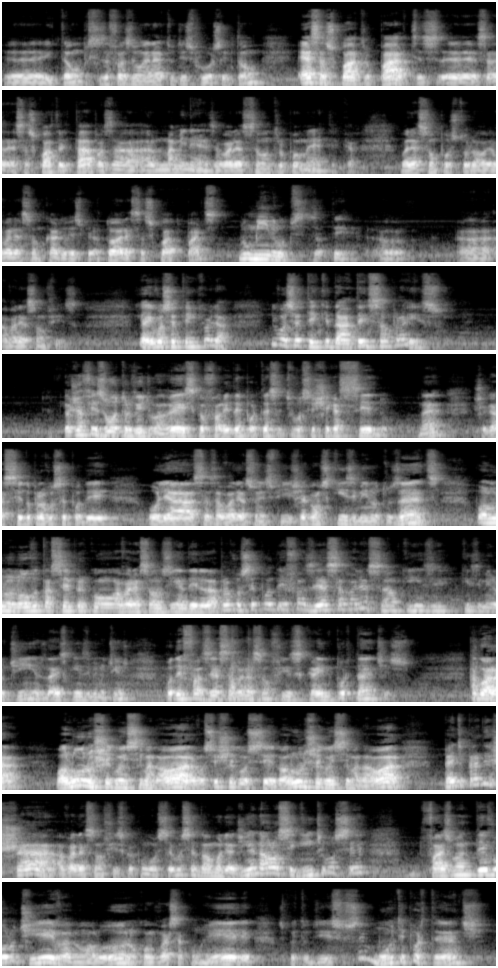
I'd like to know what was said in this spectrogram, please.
É, então precisa fazer um eletro de esforço. Então, essas quatro partes, é, essas quatro etapas, a anamnese, a avaliação antropométrica, avaliação postural e avaliação cardiorrespiratória, essas quatro partes, no mínimo precisa ter a, a avaliação física. E aí você tem que olhar. E você tem que dar atenção para isso. Eu já fiz outro vídeo uma vez que eu falei da importância de você chegar cedo, né? Chegar cedo para você poder olhar essas avaliações físicas, chegar uns 15 minutos antes, o aluno novo está sempre com a avaliaçãozinha dele lá para você poder fazer essa avaliação, 15, 15 minutinhos, 10, 15 minutinhos, poder fazer essa avaliação física. É importante isso. Agora, o aluno chegou em cima da hora, você chegou cedo, o aluno chegou em cima da hora, pede para deixar a avaliação física com você, você dá uma olhadinha, na aula seguinte você faz uma devolutiva no aluno, conversa com ele a respeito disso. Isso é muito importante.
